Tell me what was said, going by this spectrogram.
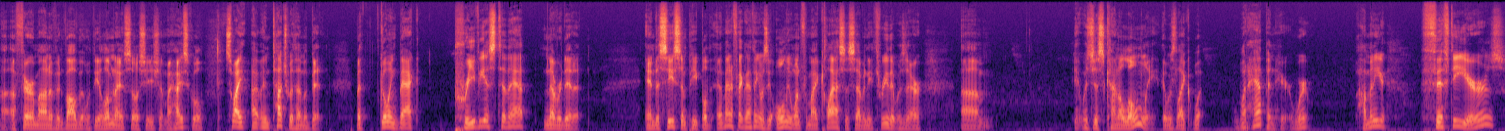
a fair amount of involvement with the Alumni Association at my high school. So I, I'm in touch with them a bit. But going back previous to that, never did it. And to see some people, as a matter of fact, I think it was the only one from my class of 73 that was there. Um, it was just kind of lonely. It was like, what, what happened here? Where, how many years? 50 years?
